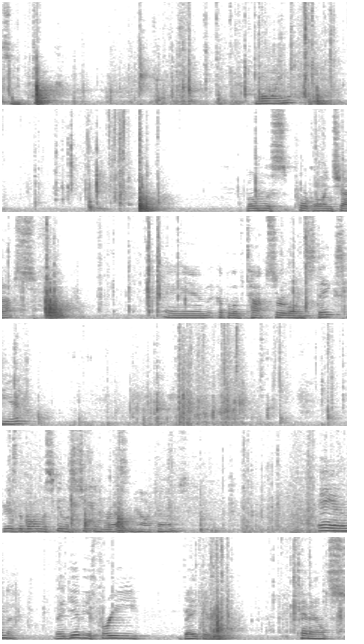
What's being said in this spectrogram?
Some pork loin. boneless pork loin chops, and a couple of top sirloin steaks here. Here's the boneless, skinless chicken breast and how it comes. And they give you free bacon, 10 ounce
